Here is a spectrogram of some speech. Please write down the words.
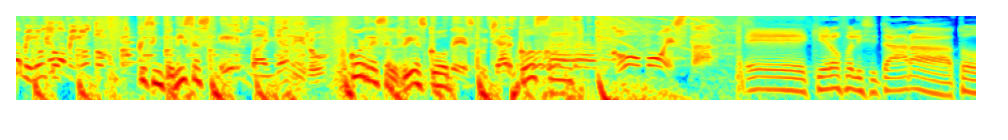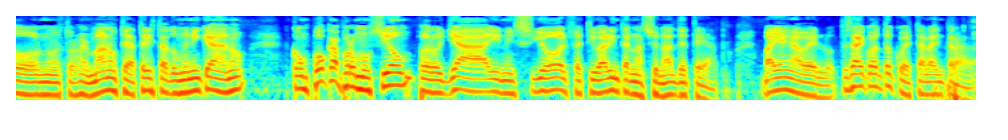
Cada minuto, cada minuto que sintonizas el mañanero, corres el riesgo de escuchar cosas como esta. Eh, quiero felicitar a todos nuestros hermanos teatristas dominicanos. Con poca promoción, pero ya inició el Festival Internacional de Teatro. Vayan a verlo. ¿Usted sabe cuánto cuesta la entrada?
